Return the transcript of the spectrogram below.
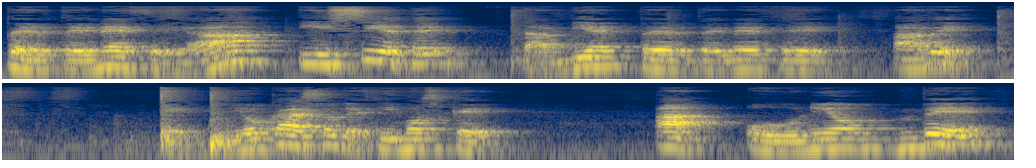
pertenece a A y 7 también pertenece a B. En cuyo caso decimos que A unión B,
